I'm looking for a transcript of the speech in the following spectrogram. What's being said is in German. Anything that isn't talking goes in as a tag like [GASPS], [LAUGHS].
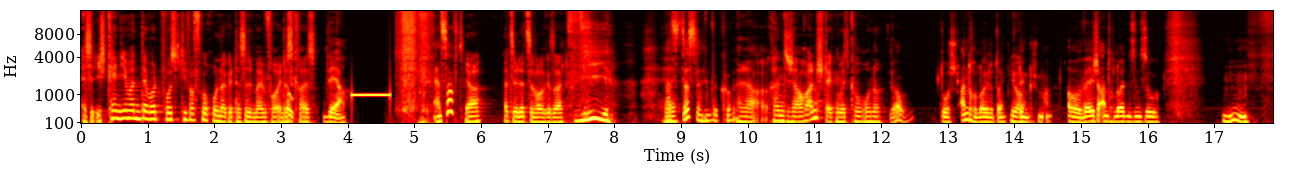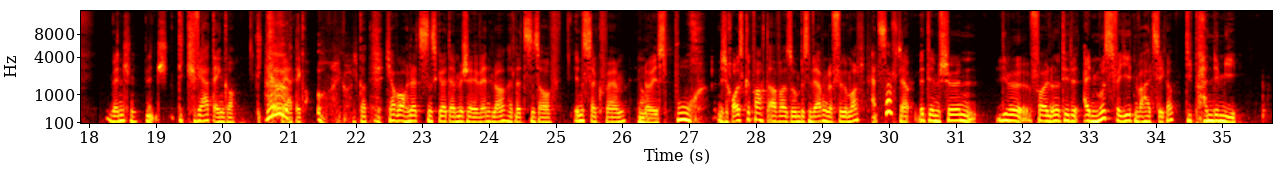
Also ich kenne jemanden, der wurde positiv auf Corona getestet in meinem Freundeskreis. Wer? Ernsthaft? Ja, hat sie mir letzte Woche gesagt. Wie? Hä? Hast du das denn hinbekommen? Er kann sich ja auch anstecken mit Corona. Ja, durch andere Leute, denke Ja. denk ich mal. Aber welche andere Leute sind so, hm, Menschen. Mensch. Die Querdenker. Die. Oh mein Gott. Mein Gott. Ich habe auch letztens gehört, der Michael Wendler hat letztens auf Instagram ein neues Buch nicht rausgebracht, aber so ein bisschen Werbung dafür gemacht. Ernsthaft? Ja, mit dem schönen, liebevollen Untertitel Ein Muss für jeden Wahrheitsjäger. Die Pandemie.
